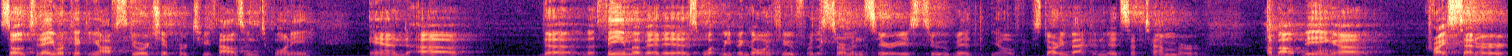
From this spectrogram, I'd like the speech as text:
So today we're kicking off stewardship for 2020, and uh, the the theme of it is what we've been going through for the sermon series through mid, you know, starting back in mid-September, about being uh, Christ-centered,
